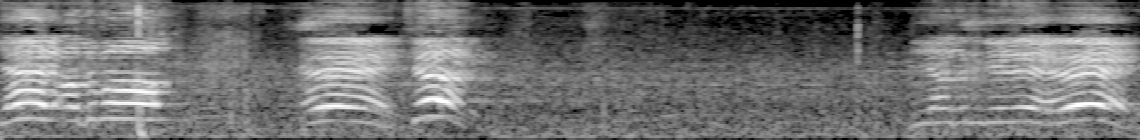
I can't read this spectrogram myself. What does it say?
Gel, adım al. Evet, çık. Bir adım geri, evet.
